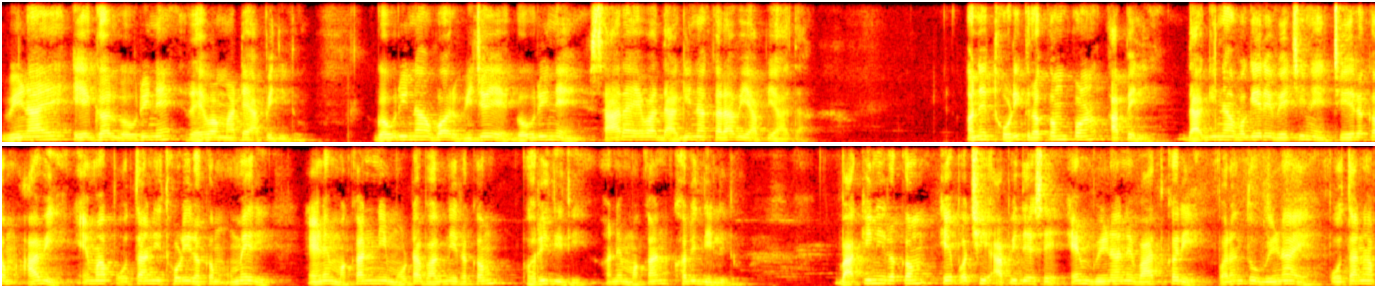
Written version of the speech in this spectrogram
વીણાએ એ ઘર ગૌરીને રહેવા માટે આપી દીધું. ગૌરીના વર વિજયે ગૌરીને સારા એવા દાગીના કરાવી આપ્યા હતા. અને થોડીક રકમ પણ આપેલી. દાગીના વગેરે વેચીને જે રકમ આવી એમાં પોતાની થોડી રકમ ઉમેરી એણે મકાનની મોટા ભાગની રકમ ભરી દીધી અને મકાન ખરીદી લીધું. બાકીની રકમ એ પછી આપી દેશે એમ વીણાને વાત કરી, પરંતુ વીણાએ પોતાના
